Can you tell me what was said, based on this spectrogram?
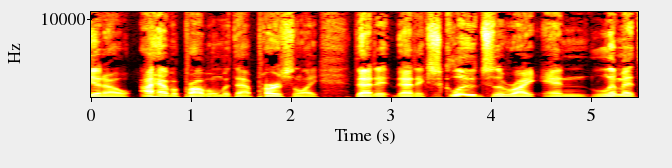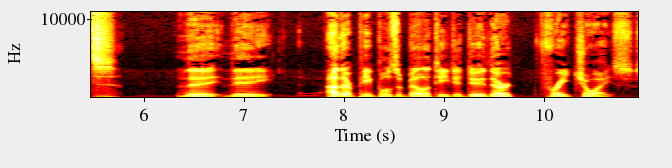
you know i have a problem with that personally that it that excludes the right and limits the the other people's ability to do their free choice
